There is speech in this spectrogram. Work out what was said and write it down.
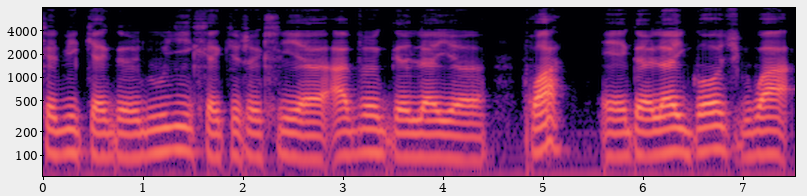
celui qui est de Louis c'est que je suis euh, aveugle de l'œil euh, et de l'œil gauche je vois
